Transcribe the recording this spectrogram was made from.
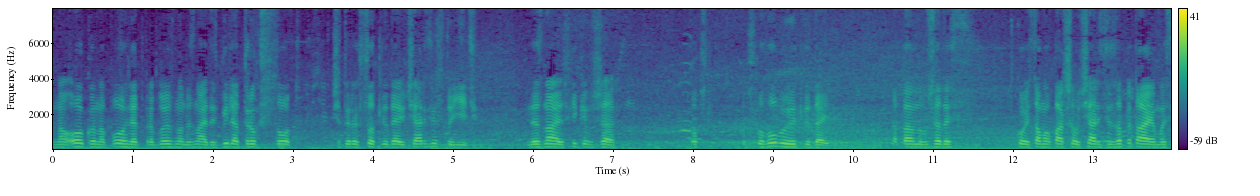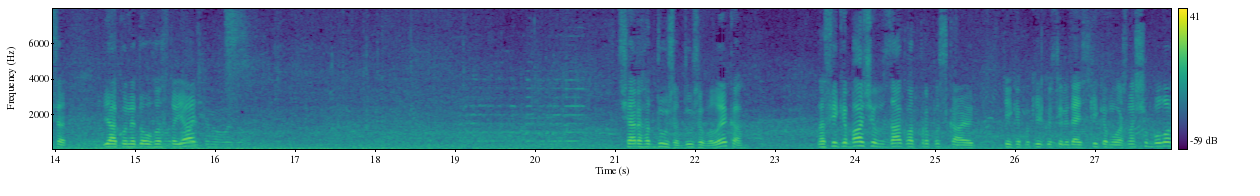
на око, на погляд, приблизно, не знаю, десь біля 300 400 людей в черзі стоїть. Не знаю, скільки вже обслуговують людей. Напевно, вже десь такої самого першого в черзі запитаємося, як вони довго стоять. Черга дуже-дуже велика. Наскільки бачу, в заклад пропускають тільки по кількості людей, скільки можна, щоб було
